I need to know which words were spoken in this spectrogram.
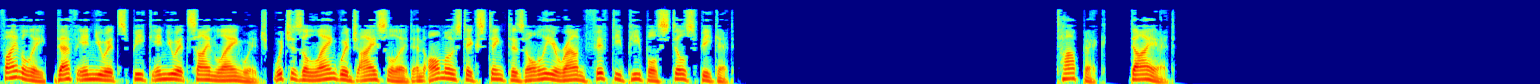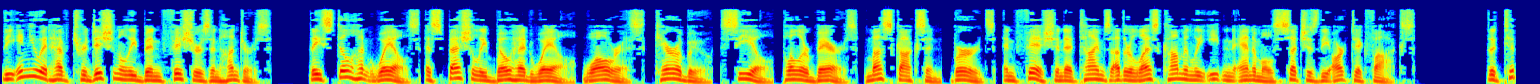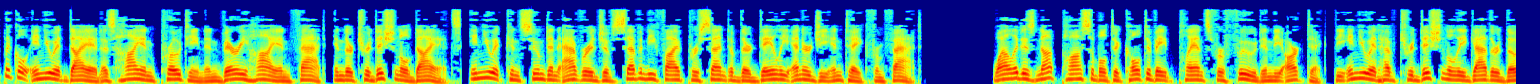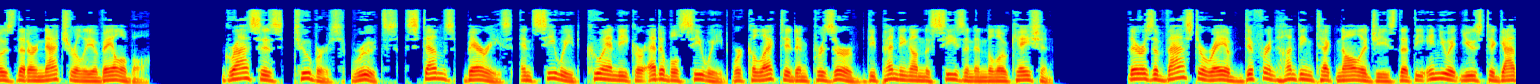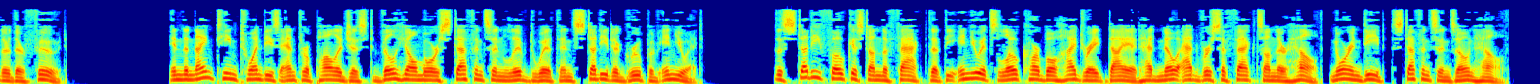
Finally, deaf Inuit speak Inuit Sign Language, which is a language isolate and almost extinct as only around 50 people still speak it. Diet The Inuit have traditionally been fishers and hunters. They still hunt whales especially bowhead whale, walrus, caribou, seal, polar bears, muskoxen, birds, and fish and at times other less commonly eaten animals such as the Arctic fox. The typical Inuit diet is high in protein and very high in fat. In their traditional diets, Inuit consumed an average of 75% of their daily energy intake from fat. While it is not possible to cultivate plants for food in the Arctic, the Inuit have traditionally gathered those that are naturally available. Grasses, tubers, roots, stems, berries, and seaweed or edible seaweed were collected and preserved depending on the season and the location. There is a vast array of different hunting technologies that the Inuit used to gather their food. In the 1920s anthropologist Vilhjalmur Stefansson lived with and studied a group of Inuit. The study focused on the fact that the Inuits' low-carbohydrate diet had no adverse effects on their health, nor indeed, Stefansson's own health.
